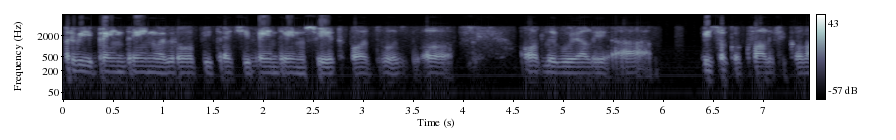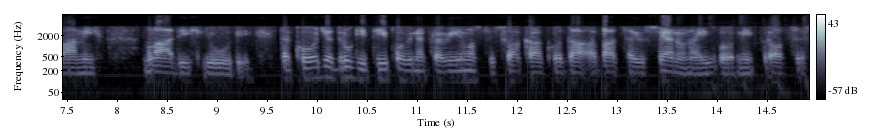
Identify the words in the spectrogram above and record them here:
prvi brain drain u Europi, treći brain drain u svijetu pod odlivu ali, visoko kvalifikovanih mladih ljudi. Također drugi tipovi nepravilnosti svakako da bacaju sjenu na izborni proces.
